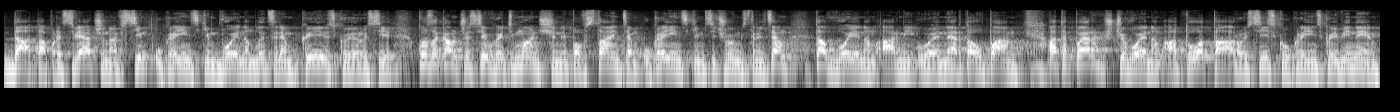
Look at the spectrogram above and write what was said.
Дата присвячена всім українським воїнам-лицарям Київської Русі, козакам часів Гетьманщини, повстанцям, українським січовим стрільцям та воїнам армій УНР та УПА. А тепер ще воїнам АТО та російсько-української війни.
